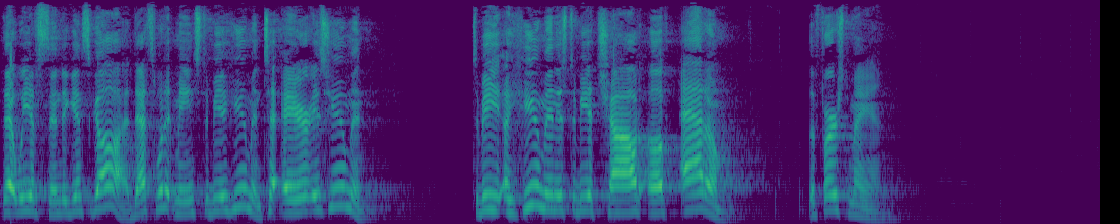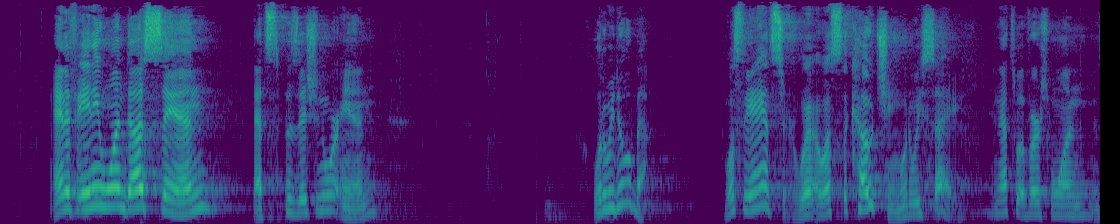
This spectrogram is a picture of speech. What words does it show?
that we have sinned against God. That's what it means to be a human. To err is human. To be a human is to be a child of Adam, the first man. And if anyone does sin, that's the position we're in, what do we do about it? What's the answer? What's the coaching? What do we say? And that's what verse 1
